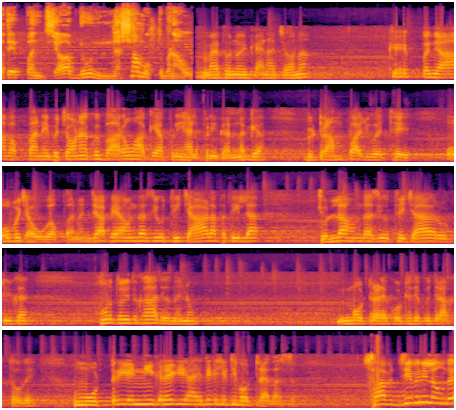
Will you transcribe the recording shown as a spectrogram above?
ਅਤੇ ਪੰਜਾਬ ਨੂੰ ਨਸ਼ਾ ਮੁਕਤ ਬਣਾਓ। ਮੈਂ ਤੁਹਾਨੂੰ ਇਹ ਕਹਿਣਾ ਚਾਹੁੰਦਾ ਕਿ ਪੰਜਾਬ ਆਪਾਂ ਨੇ ਬਚਾਉਣਾ, ਕੋਈ ਬਾਹਰੋਂ ਆ ਕੇ ਆਪਣੀ ਹੈਲਪ ਨਹੀਂ ਕਰਨ ਲੱਗਿਆ। ਵੀ ਟਰੰਪ ਆ ਆਜੂ ਇੱਥੇ, ਉਹ ਬਚਾਊਗਾ ਆਪਾਂ ਮੰਜਾ ਪਿਆ ਹੁੰਦਾ ਸੀ, ਉੱਥੇ ਚਾਹ ਵਾਲਾ ਪਤੀਲਾ, ਚੁੱਲ੍ਹਾ ਹੁੰਦਾ ਸੀ, ਉੱਥੇ ਚਾਹ, ਰੋਟੀ ਕਰ ਹੁਣ ਤੁਸੀਂ ਦਿਖਾ ਦਿਓ ਮੈਨੂੰ। ਮੋਟਰ ਵਾਲੇ ਕੋਠੇ ਤੇ ਕੋਈ ਦਰਖਤ ਹੋਵੇ। ਮੋਟਰ ਹੀ ਇੰਨੀ ਕਰੇਗੀ ਆਏ ਤੇ ਕਿ ਜਿੱਡੀ ਮੋਟਰ ਹੈ ਬਸ। ਸਬਜ਼ੀ ਵੀ ਨਹੀਂ ਲਾਉਂਦੇ।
